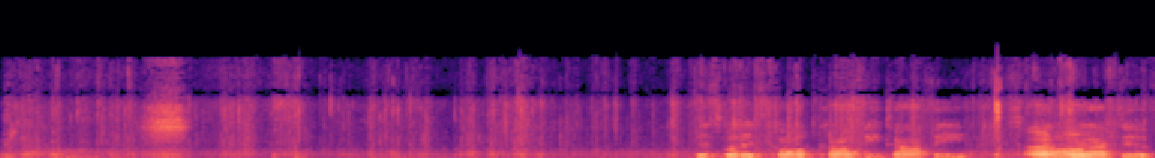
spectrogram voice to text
push that one. This one is called Coffee Toffee. It's Oh. attractive.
